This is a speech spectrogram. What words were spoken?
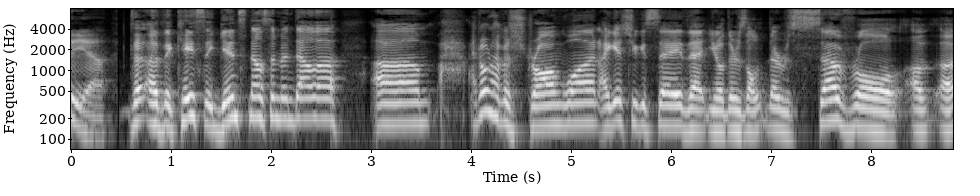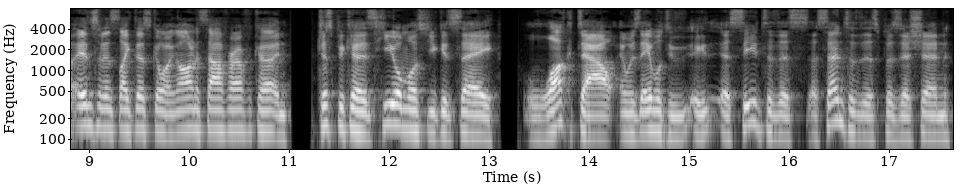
yeah. The, uh, the case against Nelson Mandela. Um, I don't have a strong one. I guess you could say that you know there's a there's several of uh, incidents like this going on in South Africa, and just because he almost you could say lucked out and was able to accede to this ascend to this position,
